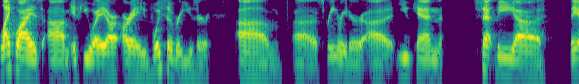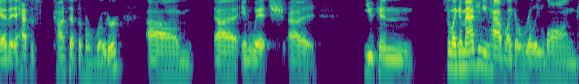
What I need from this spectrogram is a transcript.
Likewise um, if you are, are a voiceover user um, uh, screen reader uh, you can set the uh, they, it has this concept of a rotor um, uh, in which uh, you can so like imagine you have like a really long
